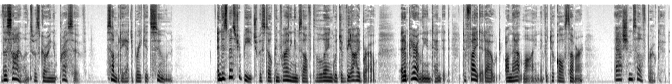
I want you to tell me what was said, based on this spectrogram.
The silence was growing oppressive. Somebody had to break it soon. And as Mr. Beach was still confining himself to the language of the eyebrow, and apparently intended to fight it out on that line if it took all summer, Ashe himself broke it.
